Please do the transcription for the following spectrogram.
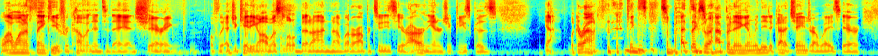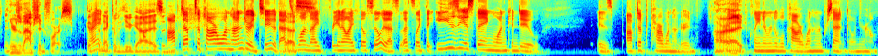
Well, I want to thank you for coming in today and sharing, hopefully educating all of us a little bit on uh, what our opportunities here are in the energy piece because yeah, look around. things some bad things are happening and we need to kind of change our ways here. And here's an option for us. Get Right. connected with you guys and Opt up to Power 100 too. That's Yes. one I you know I feel silly. That's that's like the easiest thing one can do is opt up to Power 100. all right. Clean and renewable power 100% go in your home.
